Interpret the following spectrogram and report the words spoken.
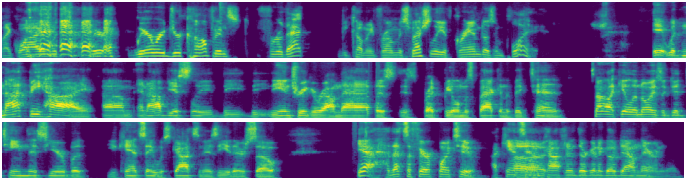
Like, why? Would, where where would your confidence for that be coming from, especially if Graham doesn't play? It would not be high, um, and obviously the, the, the intrigue around that is is Bret Bielema back in the Big Ten. It's not like Illinois is a good team this year, but you can't say Wisconsin is either. So, yeah, that's a fair point too. I can't say uh, I'm confident they're going to go down there and win.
